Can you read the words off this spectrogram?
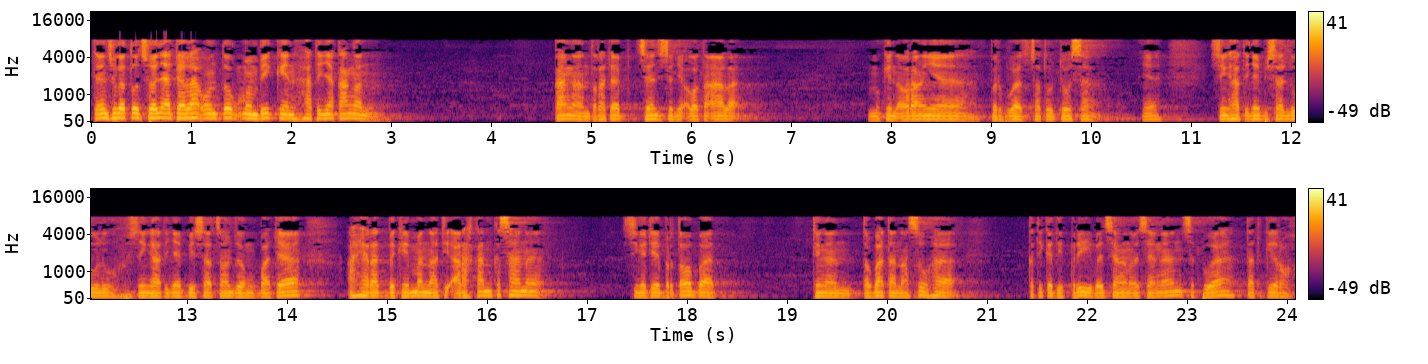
dan juga tujuannya adalah untuk membuat hatinya kangen. Kangen terhadap janji-janji Allah taala. Mungkin orangnya berbuat satu dosa, ya sehingga hatinya bisa luluh, sehingga hatinya bisa condong pada akhirat bagaimana diarahkan ke sana sehingga dia bertobat dengan tobatan nasuha ketika diberi wajangan-wajangan sebuah tadkirah.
